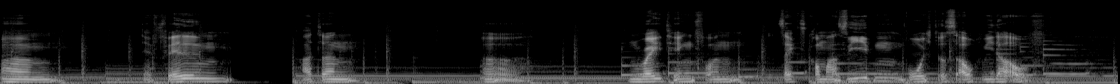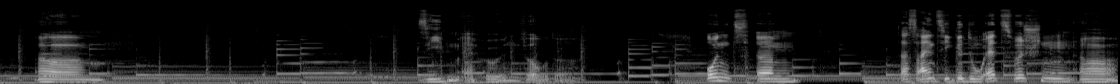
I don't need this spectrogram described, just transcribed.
Ähm, der Film hat dann äh, ein Rating von 6,7, wo ich das auch wieder auf ähm, 7 erhöhen würde. Und ähm, das einzige Duett zwischen äh,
